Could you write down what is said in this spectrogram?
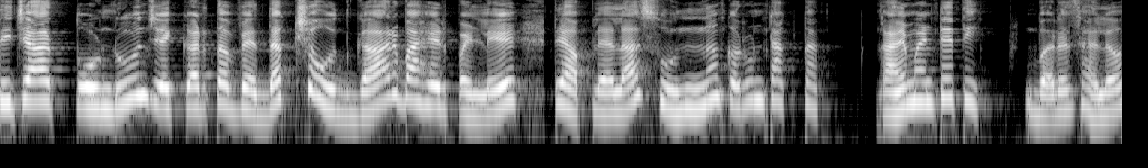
तिच्या तोंडून जे कर्तव्य दक्ष उद्गार बाहेर पडले ते आपल्याला सुन्न करून टाकतात. काय म्हणते ती? बरं झालं.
